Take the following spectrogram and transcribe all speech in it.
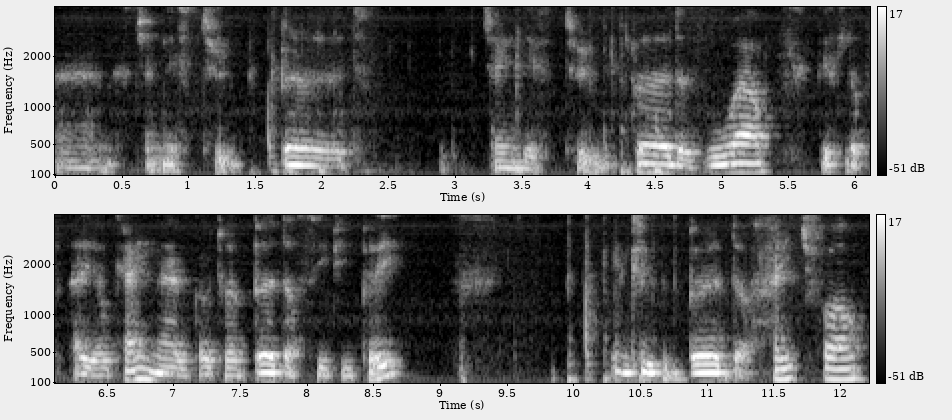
And let's change this to bird change this to bird as well. This looks a-okay. Now go to a bird.cpp, include the bird.h file.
